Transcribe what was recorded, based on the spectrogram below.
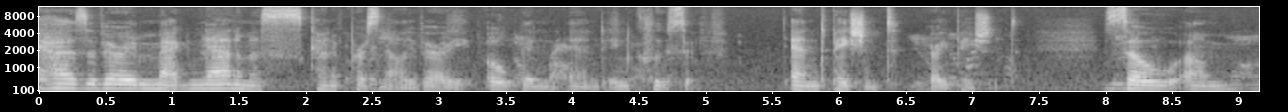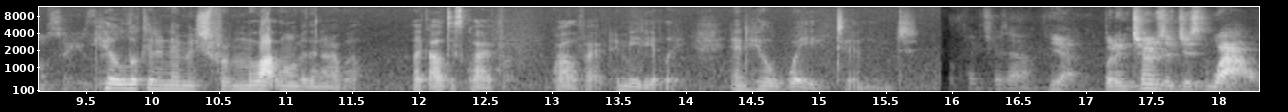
has a very magnanimous kind of personality, very open and inclusive, and patient, very patient. So um, he'll look at an image for a lot longer than I will. Like I'll disqualify qualify it immediately, and he'll wait and Pictures out. Yeah, but in terms of just wow,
